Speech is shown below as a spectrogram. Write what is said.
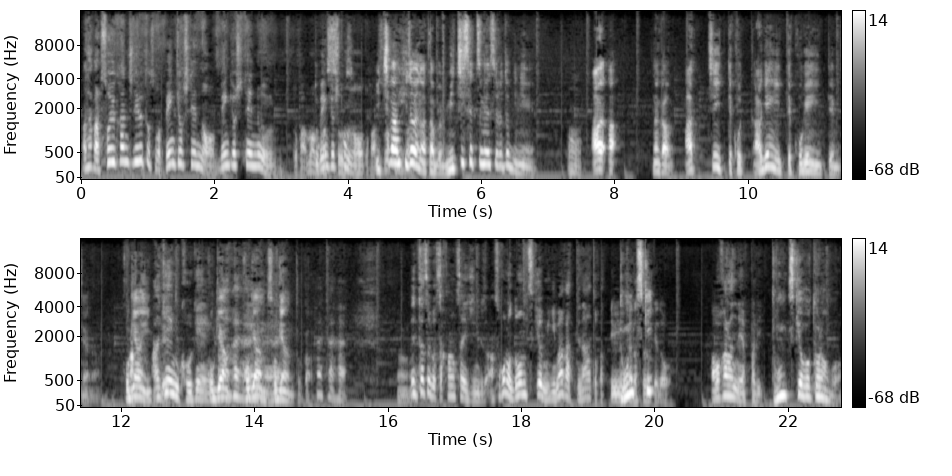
あ、だからそういう感じで言うと、その勉強してんの勉強してんるんとか、まあ勉強しとんのとか。一番ひどい。いのは多分、道説明するときに、うん。あ、あ、なんか、あっち行って、こ、あげん行って、こげん行って、みたいな。こぎゃん行って、あげん、こげん。こぎゃん、こぎゃん、そぎゃんとか。はいはいはい。うんで、例えばさ、関西人でさ、あそこのドンつきを右曲がってなとかっていう言い方するけど、あ、わからんねやっぱり。どんつきは分からんわ。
